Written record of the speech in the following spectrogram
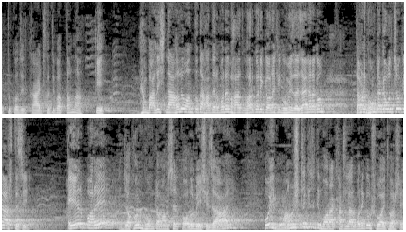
একটু যদি কাজ হতে পারতাম না? কি? বালিশ না হলেও অন্তত হাতের পরে ভাত ভর করে কি অনেকে ঘুমিয়ে যায়? যায় না এরকম? তার মানে ঘুমটা কেবল চোখে আসতেছে। এরপরে যখন ঘুমটা মানুষের কলবে এসে যায়, ওই মানুষটাকে যদি মরা খাটলার পরে কেউ শোয়াই থু আসে,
